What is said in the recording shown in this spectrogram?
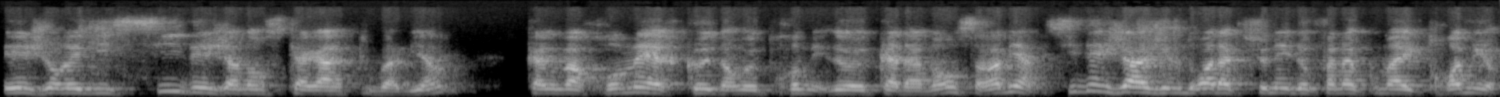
et j'aurais dit, si déjà dans ce cas-là, tout va bien, va Romer, que dans le, premier, cas d'avant, ça va bien. Si déjà j'ai le droit d'actionner Dofanakuma avec trois murs,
